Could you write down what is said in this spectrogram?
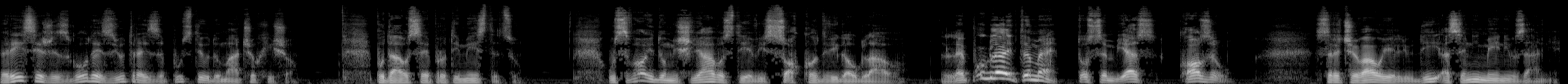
Res je že zgodaj zjutraj zapustil domačo hišo. Podal se je proti mestecu. V svoji domišljavosti je visoko dvigal glavo. Lepo gledajte me, to sem jaz, kozel. Srečeval je ljudi, a se ni menil za nje.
